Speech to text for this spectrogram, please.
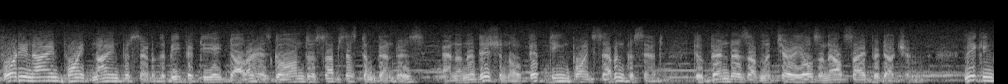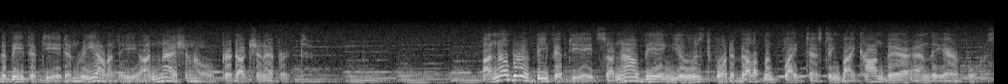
49.9% of the B-58 dollar has gone to subsystem vendors and an additional 15.7% to vendors of materials and outside production, making the B-58 in reality a national production effort. A number of B-58s are now being used for development flight testing by Convair and the Air Force.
